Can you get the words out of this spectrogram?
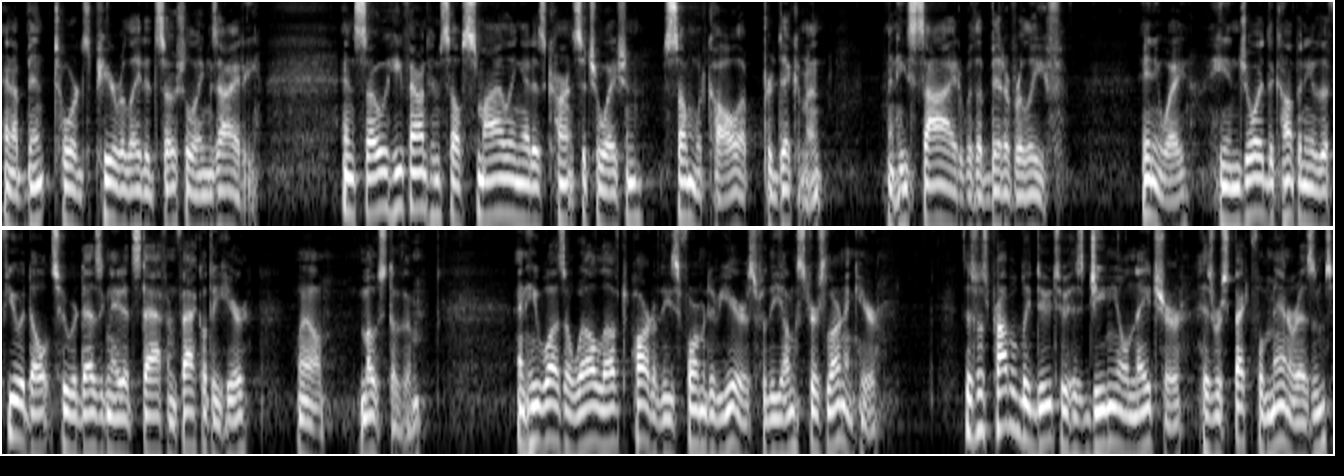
and a bent towards peer related social anxiety. And so he found himself smiling at his current situation, some would call a predicament, and he sighed with a bit of relief. Anyway, he enjoyed the company of the few adults who were designated staff and faculty here, well, most of them and he was a well loved part of these formative years for the youngsters learning here. This was probably due to his genial nature, his respectful mannerisms,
